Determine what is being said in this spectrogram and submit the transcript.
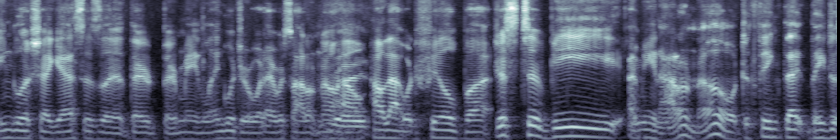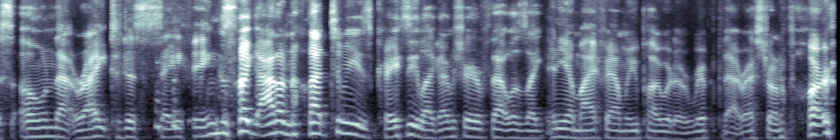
english i guess as a their their main language or whatever so i don't know Right. how how that would feel but just to be i mean i don't know to think that they just own that right to just say things like i don't know that to me is crazy like i'm sure if that was like any of my family we probably would have ripped that restaurant apart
